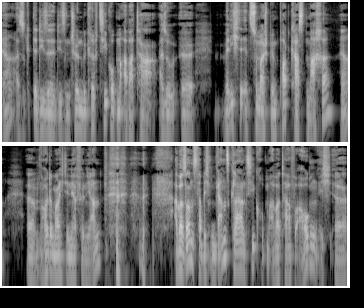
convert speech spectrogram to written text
ja, also es gibt ja diese, diesen schönen Begriff Zielgruppen-Avatar. Also äh, wenn ich jetzt zum Beispiel einen Podcast mache, ja, äh, heute mache ich den ja für Jan, aber sonst habe ich einen ganz klaren Zielgruppen-Avatar vor Augen. Ich äh,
